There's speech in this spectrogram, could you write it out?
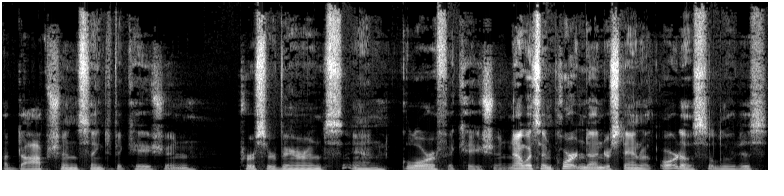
adoption, sanctification, perseverance, and glorification. Now, what's important to understand with Ordo Salutis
